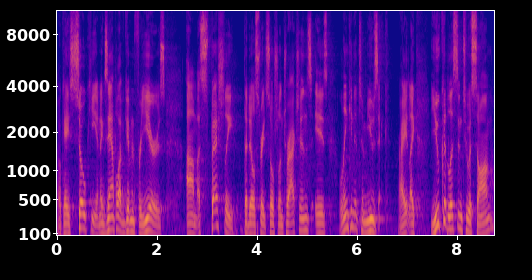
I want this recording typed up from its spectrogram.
okay? So key. An example I've given for years, um, especially that illustrates social interactions, is linking it to music, right? Like you could listen to a song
